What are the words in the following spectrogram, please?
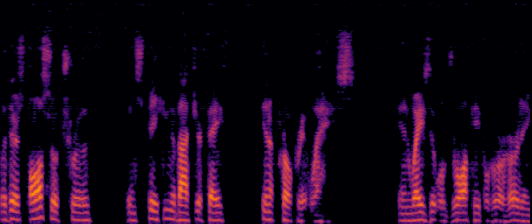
But there's also truth in speaking about your faith in appropriate ways, in ways that will draw people who are hurting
